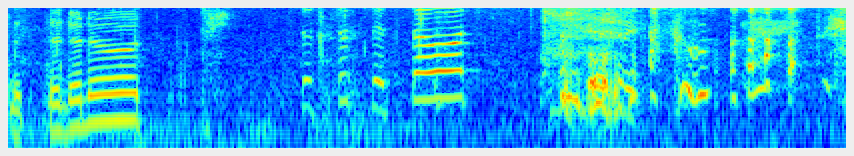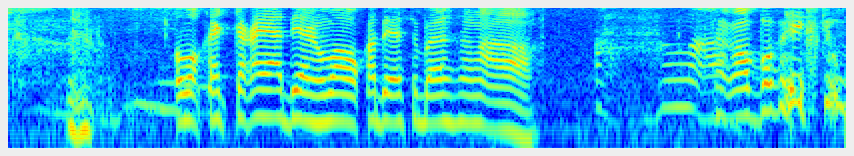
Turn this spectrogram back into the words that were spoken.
Tutududut. Tutututut. Umakit ka kaya diyan. Humawak ka diyan sa bayan sa nga ah. Saka bagay ito.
